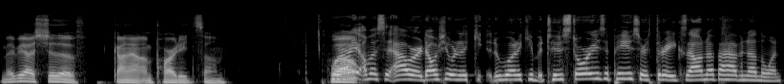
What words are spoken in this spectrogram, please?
Maybe I should have gone out and partied some. we're Well, almost an hour. Don't you want to keep, want to keep it two stories a piece or three? Because I don't know if I have another one.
